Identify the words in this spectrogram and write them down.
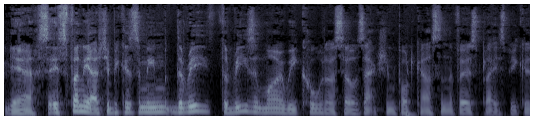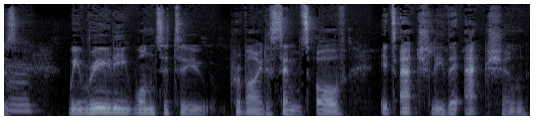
Yeah, so it's funny actually because I mean the re- the reason why we called ourselves Action Podcast in the first place because we really wanted to provide a sense of it's actually the action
